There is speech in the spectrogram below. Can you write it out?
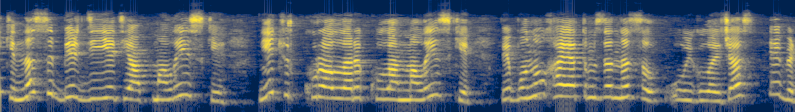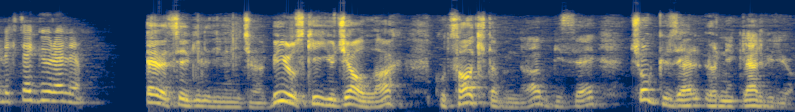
Peki nasıl bir diyet yapmalıyız ki? Ne tür kuralları kullanmalıyız ki? Ve bunu hayatımızda nasıl uygulayacağız? Hep birlikte görelim. Evet sevgili dinleyiciler, biliyoruz ki Yüce Allah kutsal kitabında bize çok güzel örnekler veriyor.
